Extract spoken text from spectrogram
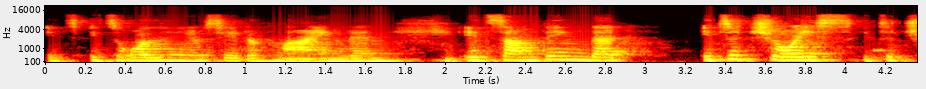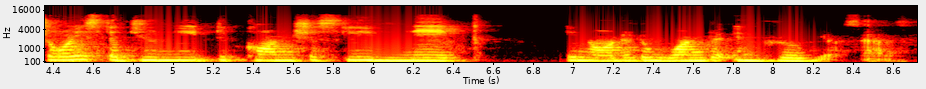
It's it's all in your state of mind and it's something that it's a choice. It's a choice that you need to consciously make in order to want to improve yourself.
